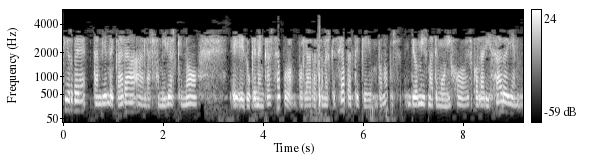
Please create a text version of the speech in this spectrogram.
sirve también de cara a las familias que no eh, eduquen en casa por, por las razones que sea, aparte que, bueno, pues yo misma tengo un hijo escolarizado y en,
